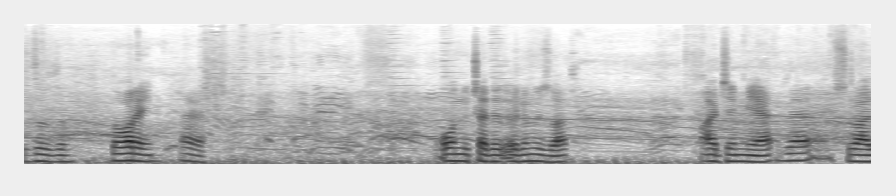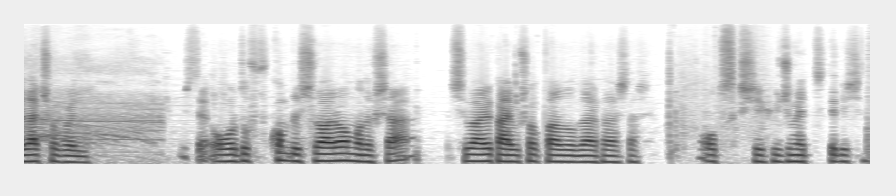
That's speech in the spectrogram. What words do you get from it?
Hızlı. Doğrayın. Evet. 13 adet ölümümüz var. Acemi yer ve süvariler çok öldü. İşte ordu komple süvari olmadıkça süvari kaybı çok fazla oluyor arkadaşlar. 30 kişi hücum ettikleri için.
